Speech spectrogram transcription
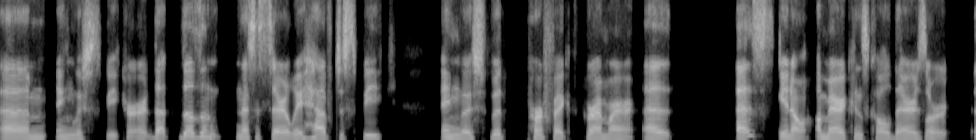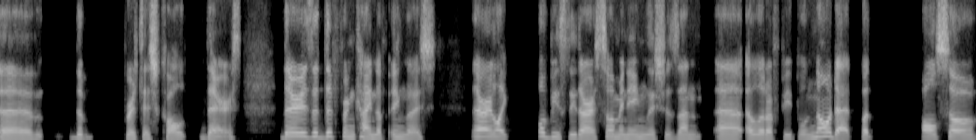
um, English speaker that doesn't necessarily have to speak English with perfect grammar as, as you know Americans call theirs or uh, the British call theirs. There is a different kind of English. There are like obviously there are so many Englishes and uh, a lot of people know that, but also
